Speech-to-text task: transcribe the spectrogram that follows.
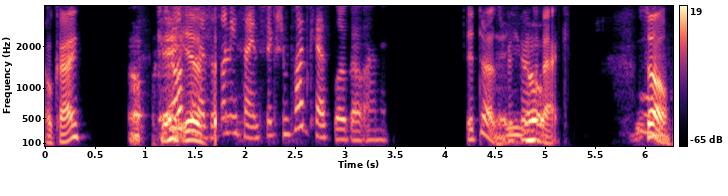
Okay. Okay. It also if- has a funny science fiction podcast logo on it. It does. There Right you there in the go. back. So,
